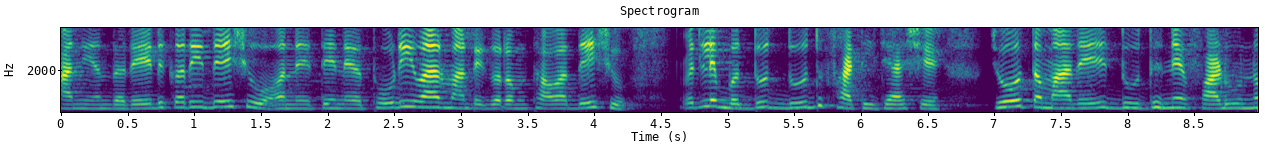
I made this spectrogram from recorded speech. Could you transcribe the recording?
આની અંદર એડ કરી દઈશું અને તેને થોડી વાર માટે ગરમ થવા દઈશું. એટલે બધું જ દૂધ ફાટી જશે. જો તમારે દૂધને ફાડવું ન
